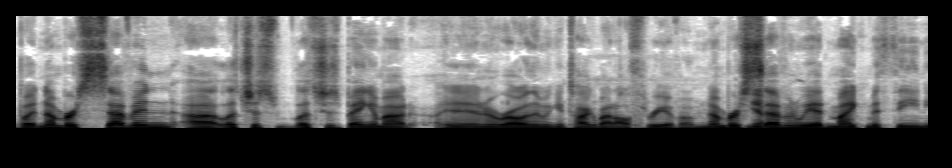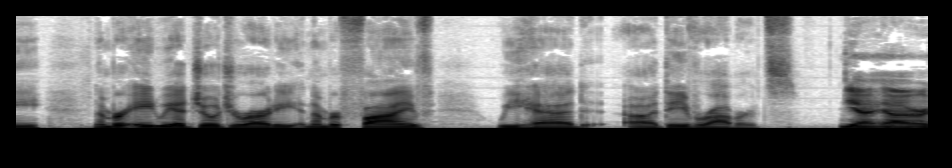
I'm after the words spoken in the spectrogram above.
but number seven, uh, let's just let's just bang them out in a row, and then we can talk about all three of them. Number seven, we had Mike Matheny. Number eight, we had Joe Girardi, and number five, we had uh, Dave Roberts. Yeah, yeah. Or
